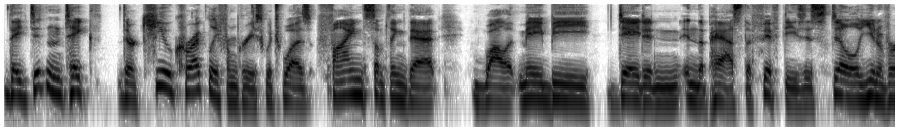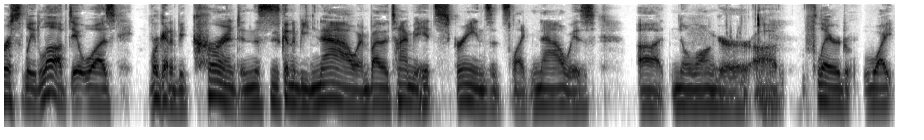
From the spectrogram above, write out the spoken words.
they didn't take their cue correctly from Grease, which was find something that, while it may be dated in, in the past, the 50s, is still universally loved. It was, we're going to be current and this is going to be now. And by the time it hits screens, it's like now is uh, no longer uh, flared white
